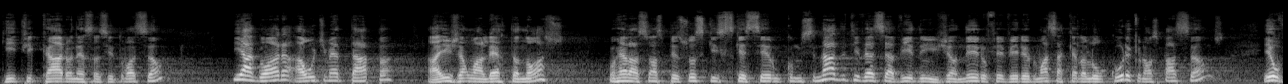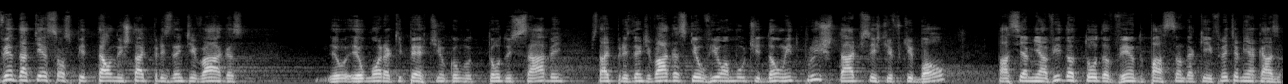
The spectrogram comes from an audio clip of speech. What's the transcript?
que ficaram nessa situação. E agora, a última etapa, aí já um alerta nosso, com relação às pessoas que esqueceram como se nada tivesse havido em janeiro, fevereiro, março, aquela loucura que nós passamos eu vendo aqui esse hospital no estádio Presidente Vargas, eu, eu moro aqui pertinho, como todos sabem, estádio Presidente Vargas, que eu vi uma multidão indo para o estádio assistir futebol. Passei a minha vida toda vendo, passando aqui em frente à minha casa,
